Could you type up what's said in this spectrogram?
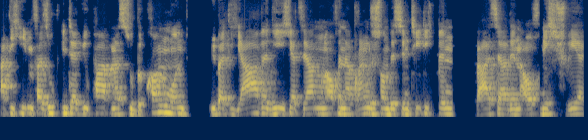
hatte ich eben versucht, Interviewpartners zu bekommen und über die Jahre, die ich jetzt ja nun auch in der Branche schon ein bisschen tätig bin, war es ja dann auch nicht schwer,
